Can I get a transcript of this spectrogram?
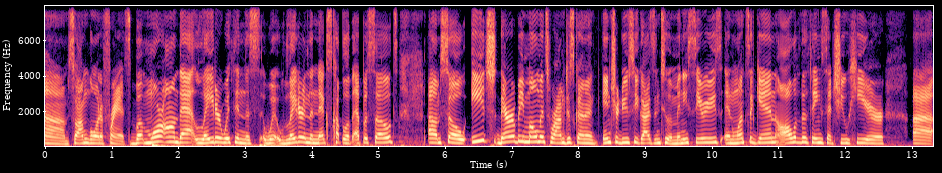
Um, so I'm going to France, but more on that later within this w- later in the next couple of episodes. Um, so each there will be moments where I'm just going to introduce you guys into a mini series, and once again, all of the things that you hear uh,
